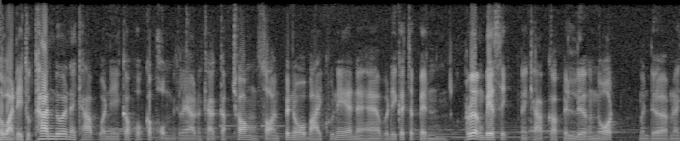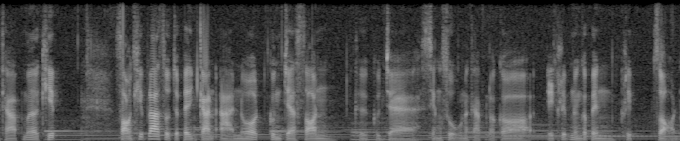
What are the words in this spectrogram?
สวัสดีทุกท่านด้วยนะครับ วันนี้ก็พบกับผมอีกแล้วนะครับ กับช่องสอนเปียโนบายคูเน่นะฮะ วันนี้ก็จะเป็นเรื่องเบสิกนะครับ ก็เป็นเรื่องโน้ตเหมือนเดิมนะครับ เมื่อคลิป 2 คลิปล่าสุดจะเป็นการอ่านโน้ตกุญแจซอน คือกุญแจเสียงสูงนะครับ แล้วก็อีกคลิปหนึ่งก็เป็นคลิปสอน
